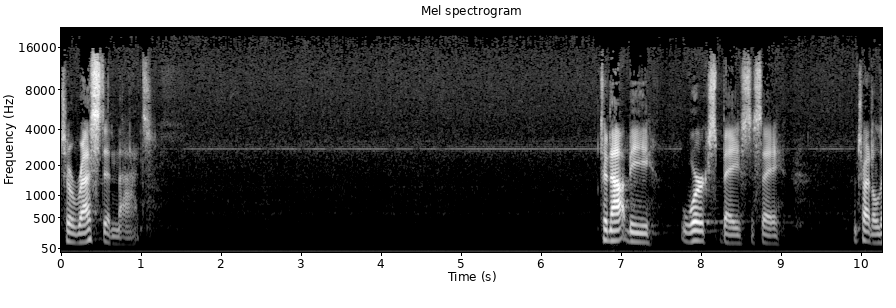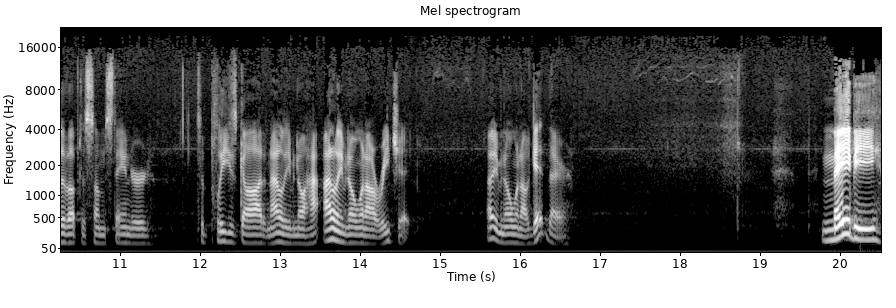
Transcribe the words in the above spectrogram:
To rest in that. To not be works based, to say, I'm trying to live up to some standard to please God, and I don't even know how, I don't even know when I'll reach it. I don't even know when I'll get there. Maybe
